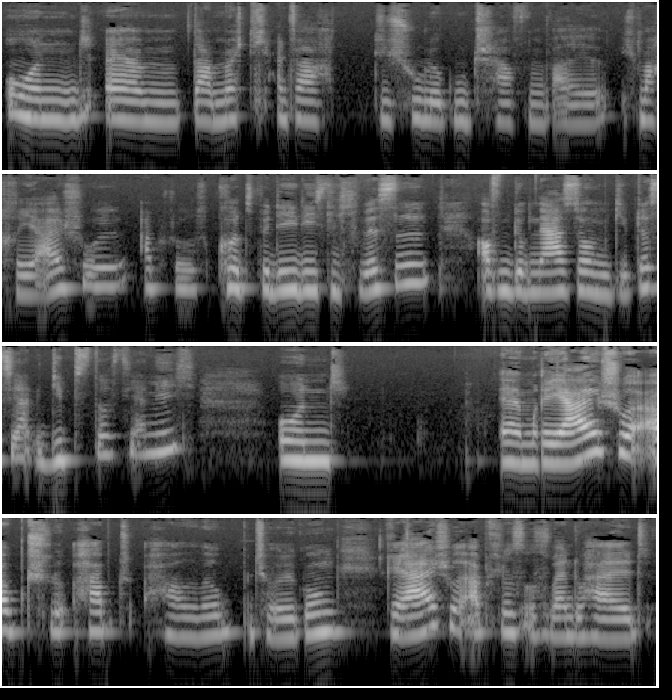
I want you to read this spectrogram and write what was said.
Und ähm, da möchte ich einfach die Schule gut schaffen, weil ich mache Realschulabschluss. Kurz für die, die es nicht wissen, auf dem Gymnasium gibt es ja, gibt's das ja nicht. Und ähm, Realschulabschluss, Realschulabschluss ist, wenn du halt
